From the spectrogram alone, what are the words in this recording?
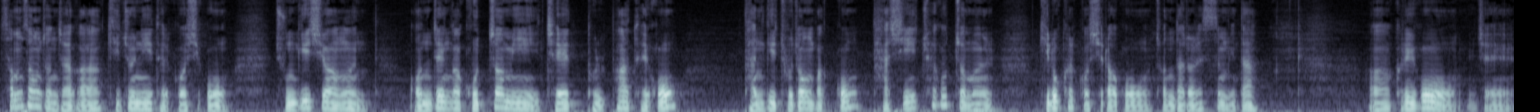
삼성전자가 기준이 될 것이고 중기 시황은 언젠가 고점이 재돌파되고 단기 조정받고 다시 최고점을 기록할 것이라고 전달을 했습니다. 아, 그리고 이제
